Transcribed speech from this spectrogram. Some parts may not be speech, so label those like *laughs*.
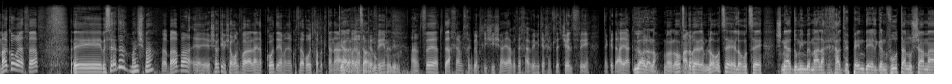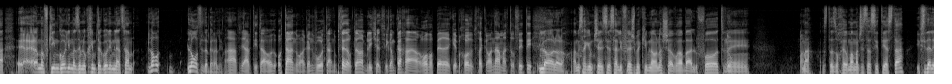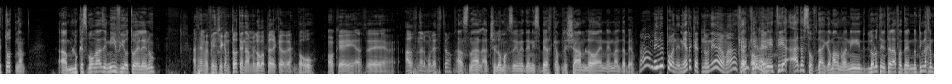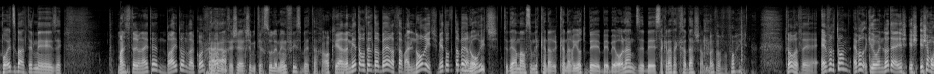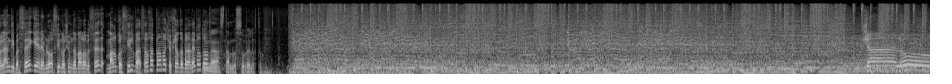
מה קורה, אסף? אה, בסדר, מה נשמע? סבבה. אה, ישבתי עם שרון כבר על הליינאפ קודם, אני רק רוצה לעבור איתך בקטנה על הדברים המרכזיים. אני רוצה, אתה יודע, אחרי המשחק ביום שלישי שהיה וזה, חייבים להתייחס לצ'לסי נגד אייאקס. לא, לא, לא, לא, לא רוצה לא? לדבר עליהם, לא רוצה, לא רוצה שני אדומים במהלך אחד ופנדל, גנבו אותנו שם, מבקיעים גולים אז הם לוקחים את הגולים לעצמם, לא, לא רוצה לדבר עליהם. אהבתי, אהבתי את אותנו, גנבו אותנו. בסדר, אתה יודע מה, בלי צ'לסי. גם ככה, רוב הפרק יהיה בכל זאת משחק העונה, מאנצ'סטר סיטי. לא, לא, לא, המשחק עם צ'לסי עשה לי פלשבקים לעונה שעברה באלופות, נו. ו... מה? מה? אז אתה זוכר מה מנצ'סטר סיטי עשתה? הפסידה לטוטנאם. לוקאס מורה הזה, מי הביא אותו אלינו? אז אני מבין שגם טוטנאם לא בפרק הזה. ברור. אוקיי, אז אה, ארסנל מול לסטר? ארסנל, עד שלא מחזירים את דניס ברקאמפ לשם, לא, אין, אין מה לדבר. אה, מי זה פה? נהיית קטנוני היום, אה? כן? כן, אוקיי. אני תהיה עד הסוף, די, גמרנו. אני לא נותן יותר לאף אחד, נותנים לכם פה אצבע, אתם אה, זה. מנצ'סטר יונייטד? ברייטון והכל? *laughs* סבבה? אחרי שאיך שהם התייחסו לממפיס, בטח. אוקיי, אז על מי אתה רוצה לדבר, אסף? על נוריץ'? מי אתה רוצה לדבר? נוריץ'? אתה יודע מה עושים לקנריות בהולנד? זה בסכנת הכחדה שם. אוי ואבוי. טוב, אז אה, אברטון? אברטון, כאילו, אני לא יודע, יש- יש יש שם הולנדי בסגל, הם לא עושים לו שום דבר לא בסדר? מרקו סילבה עשה לך פעם משהו? אפשר לדבר על אברטון? לא, סתם לא סובל אותו. שלום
